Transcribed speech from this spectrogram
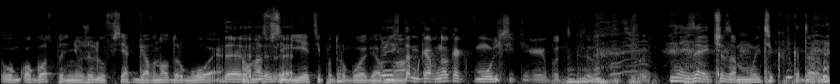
о, о господи, неужели у всех говно другое? Да, а у нас да, в да. семье, типа, другое Ну, У них говно. там говно, как в мультике, как будто кто-то, типа, Я не знаю, что за мультик, в котором...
